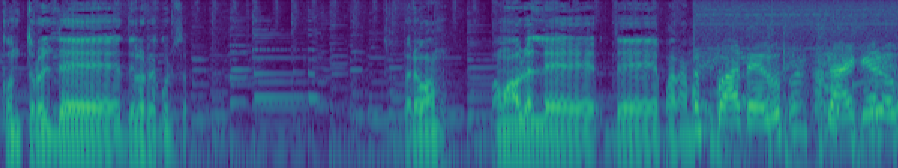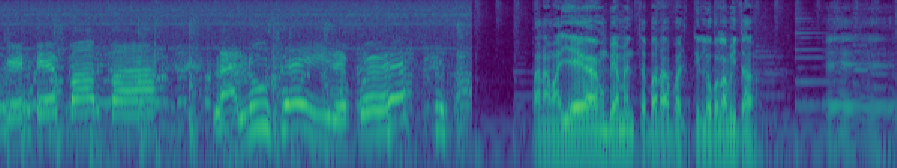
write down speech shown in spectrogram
control de, de los recursos. Pero vamos, vamos a hablar de, de Panamá. Bateluz, ¿sabes qué lo que es, papá? Las luces y después... Panamá llegan obviamente para partirlo por la mitad. eh,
